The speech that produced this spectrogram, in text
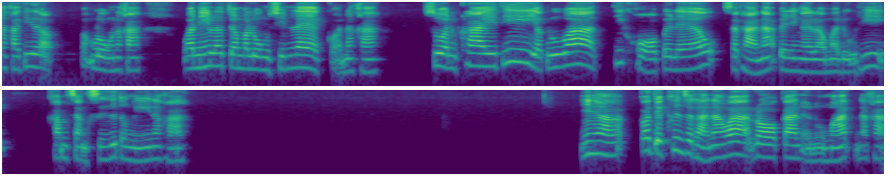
นะคะที่เราต้องลงนะคะ วันนี้เราจะมาลงชิ้นแรกก่อนนะคะ ส่วนใครที่อยากรู้ว่าที่ขอไปแล้วสถานะเป็นยังไงเรามาดูที่คำสั่งซื้อตรงนี้นะคะ นี่นะคะก็จะขึ้นสถานะว่ารอการอนุมัตินะคะ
